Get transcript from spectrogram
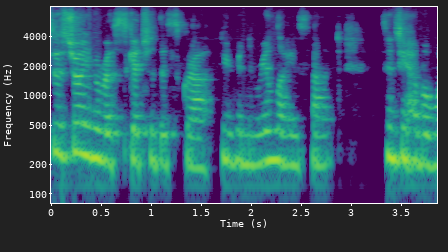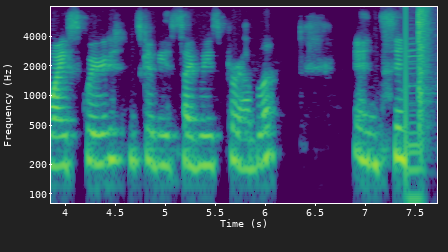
Just drawing a rough sketch of this graph, you're going to realize that since you have a y squared, it's going to be a sideways parabola. And since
